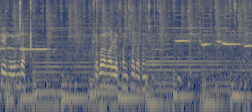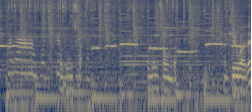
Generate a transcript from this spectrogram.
뒤에 뭐 온다. 저거야말로 전차다 전차. 오빠 늦게 전동차. 전동차 온다 난 뒤로 가야 돼?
